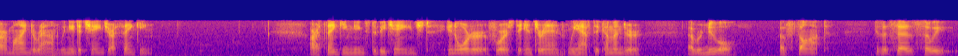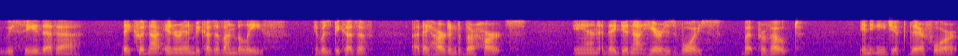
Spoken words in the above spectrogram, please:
our mind around. We need to change our thinking. Our thinking needs to be changed in order for us to enter in. We have to come under a renewal of thought because it says so we we see that uh, they could not enter in because of unbelief it was because of uh, they hardened their hearts and they did not hear his voice but provoked in Egypt therefore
